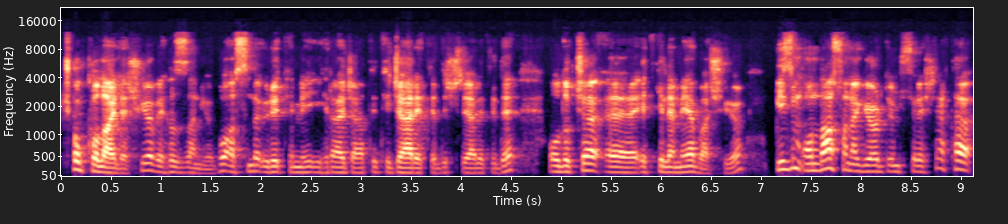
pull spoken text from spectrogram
çok kolaylaşıyor ve hızlanıyor. Bu aslında üretimi, ihracatı, ticareti, dış ticareti de oldukça e, etkilemeye başlıyor. Bizim ondan sonra gördüğümüz süreçler ta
